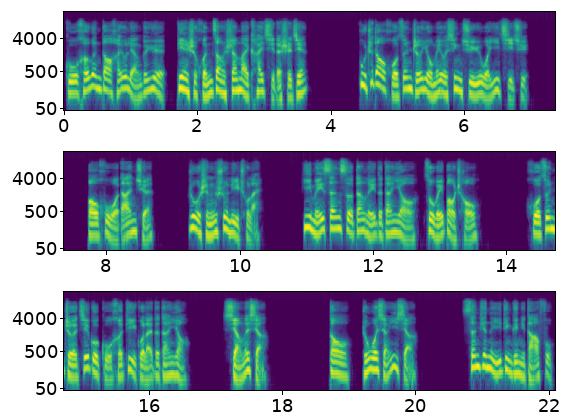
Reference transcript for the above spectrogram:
古河问道：“还有两个月，便是魂葬山脉开启的时间，不知道火尊者有没有兴趣与我一起去，保护我的安全？若是能顺利出来。”一枚三色丹雷的丹药作为报酬，火尊者接过古河递过来的丹药，想了想，道：“容我想一想，三天内一定给你答复。”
